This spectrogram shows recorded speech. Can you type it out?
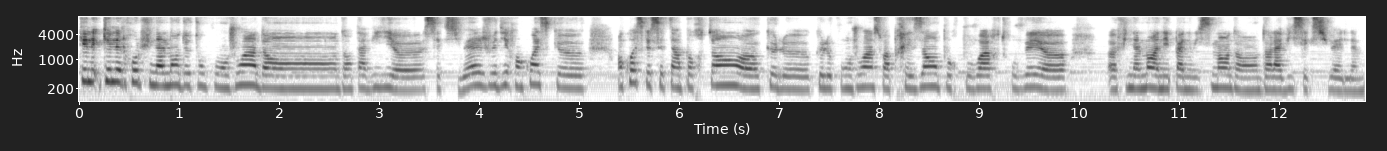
Quel, est le rôle finalement de ton conjoint dans, dans ta vie euh, sexuelle? Je veux dire, en quoi est-ce que que c'est important euh, que, le, que le conjoint soit présent pour pouvoir trouver euh, finalement un épanouissement dans, dans la vie sexuelle?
